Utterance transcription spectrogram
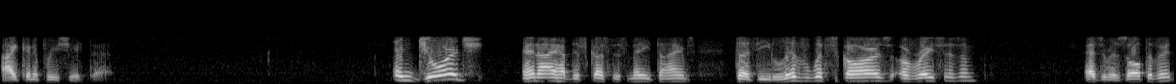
I can appreciate that. And George and I have discussed this many times. Does he live with scars of racism as a result of it?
